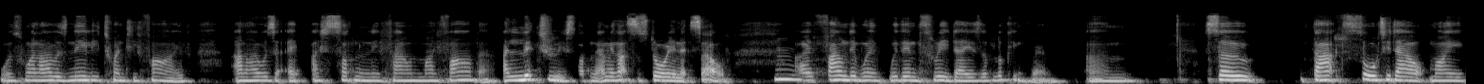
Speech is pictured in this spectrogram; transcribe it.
was when I was nearly 25 and I was I suddenly found my father. I literally suddenly, I mean, that's a story in itself. Mm. I found him with, within three days of looking for him. Um, so that sorted out my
